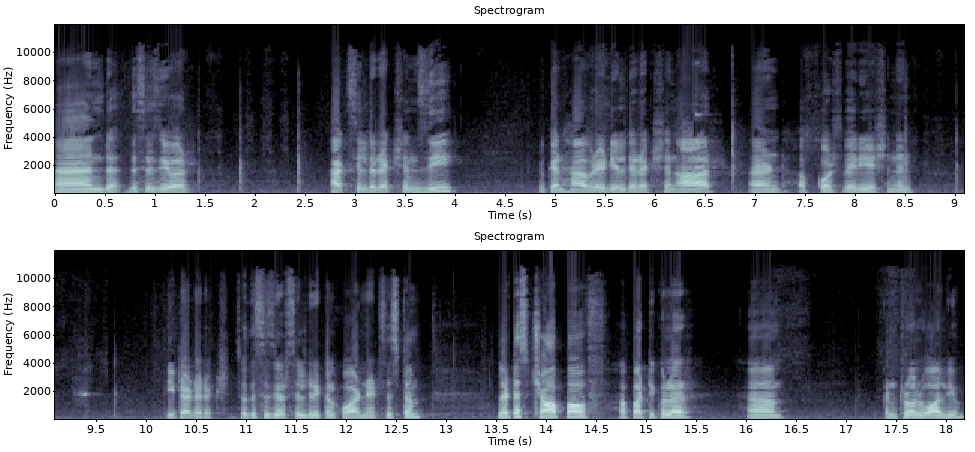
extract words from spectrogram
and this is your axial direction z. You can have radial direction r and of course variation in theta direction. So this is your cylindrical coordinate system. Let us chop off a particular um, control volume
